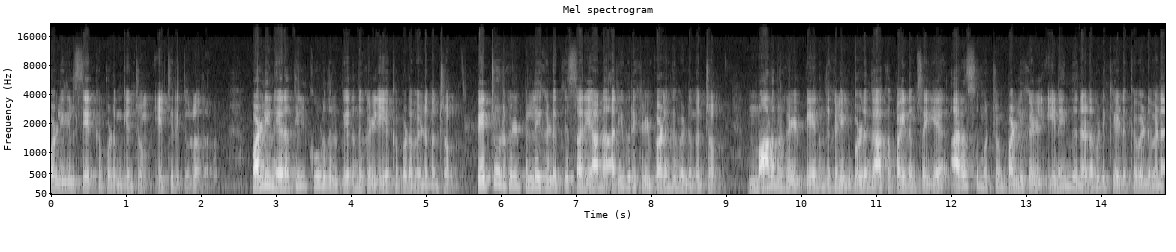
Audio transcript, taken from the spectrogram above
பள்ளியில் சேர்க்கப்படும் என்றும் எச்சரித்துள்ளது. பள்ளி நேரத்தில் கூடுதல் பேருந்துகள் இயக்கப்பட வேண்டும் என்றும் பெற்றோர்கள் பிள்ளைகளுக்கு சரியான அறிவுரைகள் வழங்க வேண்டும் என்றும் மாணவர்கள் பேருந்துகளில் ஒழுங்காக பயணம் செய்ய அரசு மற்றும் பள்ளிகள் இணைந்து நடவடிக்கை எடுக்க வேண்டும் என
